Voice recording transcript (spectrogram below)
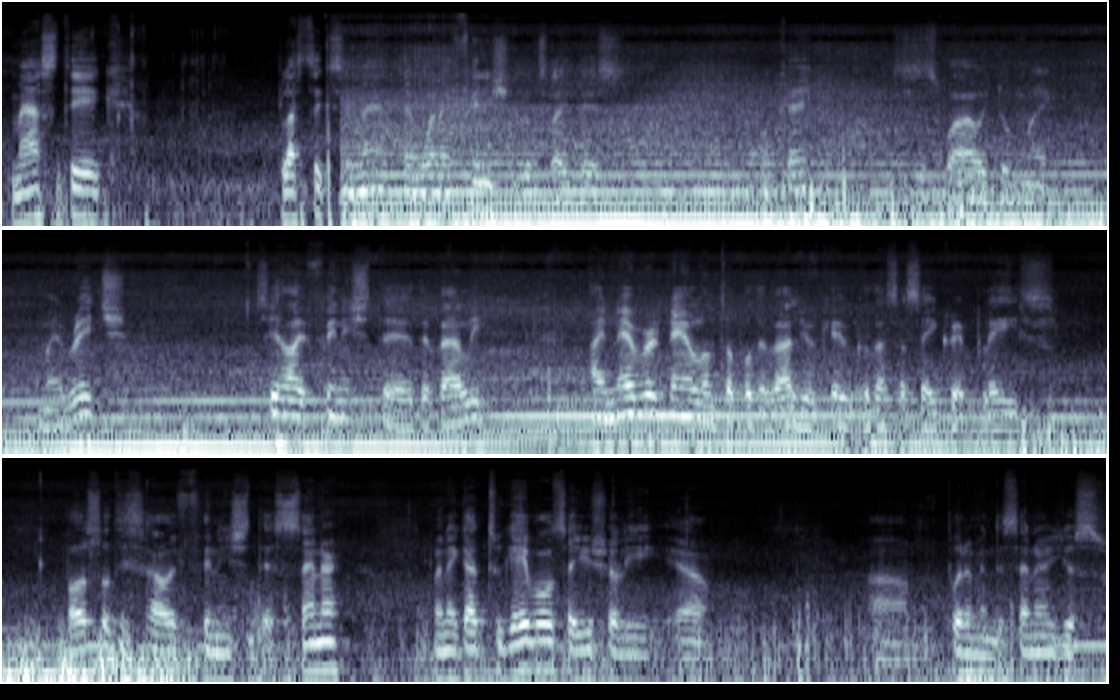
mastic, plastic cement, and when I finish it looks like this. Okay, this is why I do my my ridge. See how I finish the, the valley? I never nail on top of the valley, okay, because that's a sacred place. Also, this is how I finish the center. When I got two gables, I usually uh, uh, put them in the center, just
